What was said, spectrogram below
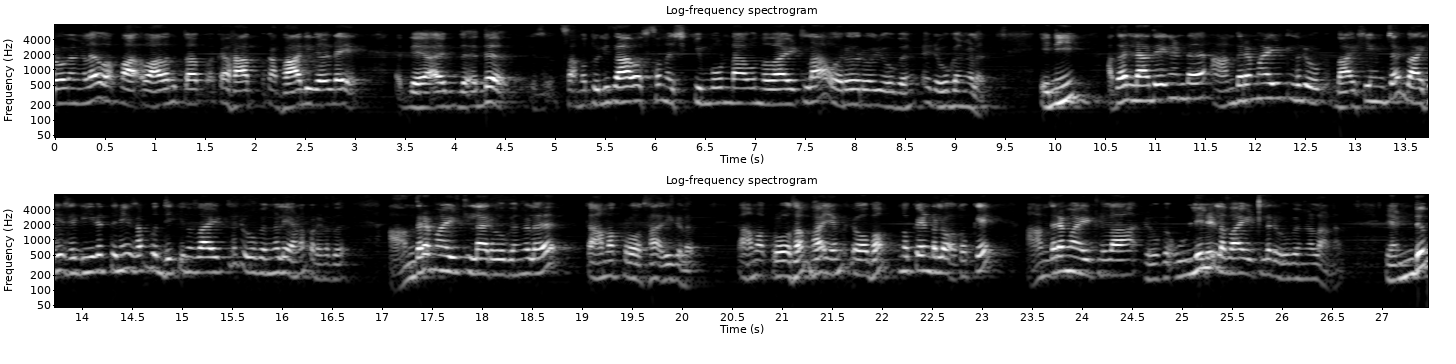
രോഗങ്ങൾ വാദപിത്ത ഇത് സമതുലിതാവസ്ഥ നശിക്കുമ്പോൾ ഉണ്ടാവുന്നതായിട്ടുള്ള ഓരോരോ രോഗ രോഗങ്ങൾ ഇനി അതല്ലാതെ കണ്ട് ആന്തരമായിട്ടുള്ള രോഗ ബാഹ്യം വെച്ചാൽ ബാഹ്യ ശരീരത്തിനെ സംബന്ധിക്കുന്നതായിട്ടുള്ള രോഗങ്ങളെയാണ് പറയുന്നത്. ആന്തരമായിട്ടുള്ള രോഗങ്ങൾ കാമക്രോധാദികൾ കാമക്രോധം ഭയം ലോഭം എന്നൊക്കെ ഉണ്ടല്ലോ. അതൊക്കെ ആന്തരമായിട്ടുള്ള രോഗ ഉള്ളിലുള്ളതായിട്ടുള്ള രോഗങ്ങളാണ്. രണ്ടും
